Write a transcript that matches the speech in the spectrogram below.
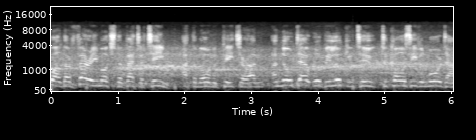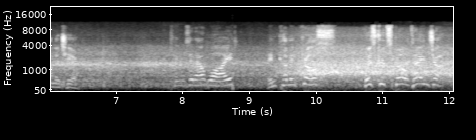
Well, they're very much the better team at the moment, Peter, and, and no doubt will be looking to, to cause even more damage here. Kings it out wide. Incoming cross. This could spell danger.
